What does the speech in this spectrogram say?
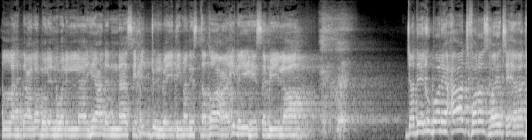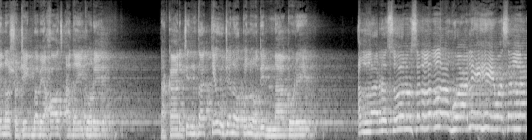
আল্লাহ তাআলা বলেন ওয়ালিল্লাহি আলান নাসি হজ্জুল বাইতি মান ইসতাতাআ ইলাইহি সাবিলা যাদের উপরে হজ ফরজ হয়েছে এরা যেন সঠিকভাবে হজ আদায় করে টাকার চিন্তা কেউ যেন কোনো দিন না করে আল্লাহ রসুল সাল্লাল্লাহু আলাইহি ওয়াসাল্লাম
